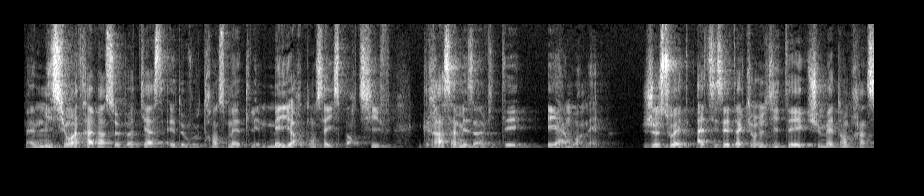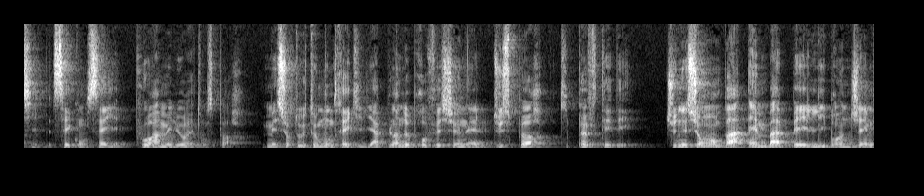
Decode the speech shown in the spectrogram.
Ma mission à travers ce podcast est de vous transmettre les meilleurs conseils sportifs grâce à mes invités et à moi-même. Je souhaite attiser ta curiosité et que tu mettes en principe ces conseils pour améliorer ton sport. Mais surtout te montrer qu'il y a plein de professionnels du sport qui peuvent t'aider. Tu n'es sûrement pas Mbappé, LeBron James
